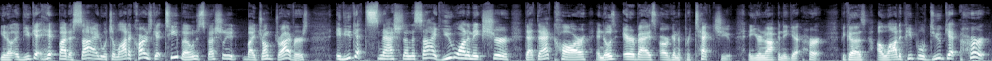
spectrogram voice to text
You know, if you get hit by the side, which a lot of cars get T-boned, especially by drunk drivers, if you get smashed on the side, you want to make sure that that car and those airbags are going to protect you and you're not going to get hurt because a lot of people do get hurt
